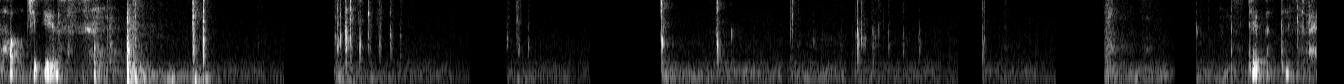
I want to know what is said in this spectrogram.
apologies. Let's do it this way.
